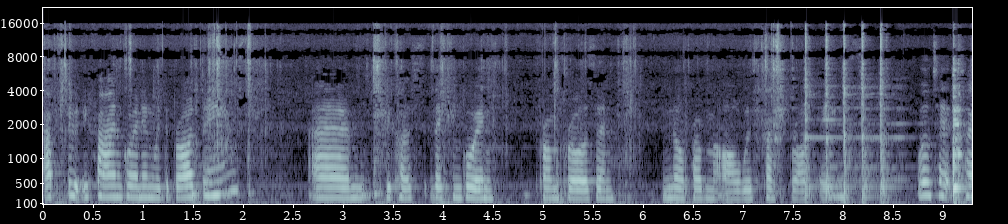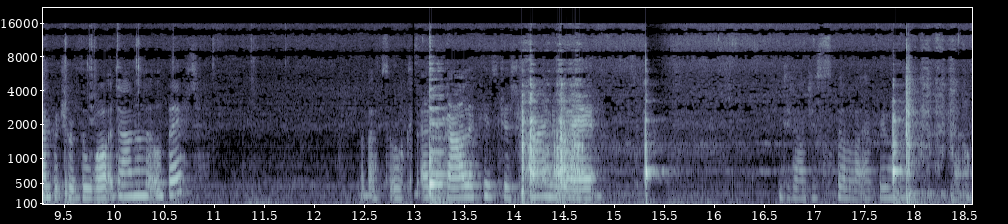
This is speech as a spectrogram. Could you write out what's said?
Absolutely fine going in with the broad beans um, because they can go in from frozen. No problem at all with fresh broad beans. We'll take the temperature of the water down a little bit. But that's okay. And the garlic is just frying away. Did I just spill that everywhere? No.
